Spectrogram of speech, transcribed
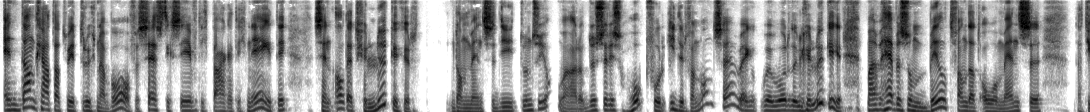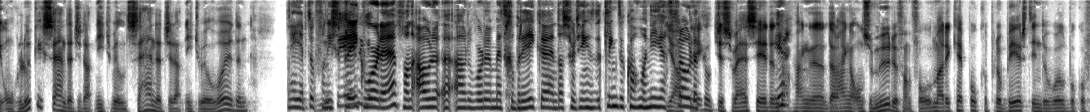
en dan gaat dat weer terug naar boven. 60, 70, 80, 90 zijn altijd gelukkiger dan mensen die toen ze jong waren. Dus er is hoop voor ieder van ons. Hè. Wij, we worden gelukkiger. Maar we hebben zo'n beeld van dat oude mensen, dat die ongelukkig zijn, dat je dat niet wilt zijn, dat je dat niet wil worden. Ja, je hebt ook van die spreekwoorden, hè? Van oude, eh, ouder worden met gebreken en dat soort dingen. Dat klinkt ook allemaal niet echt Ja, vrolijk. Ja. daar, hangen, daar hangen onze muren van vol. Maar ik heb ook geprobeerd in de World Book of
